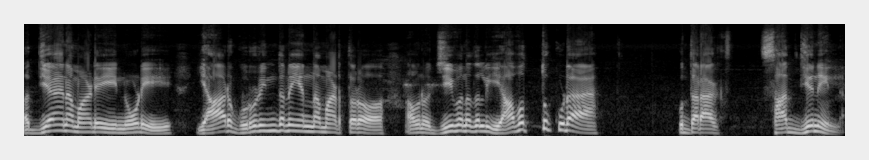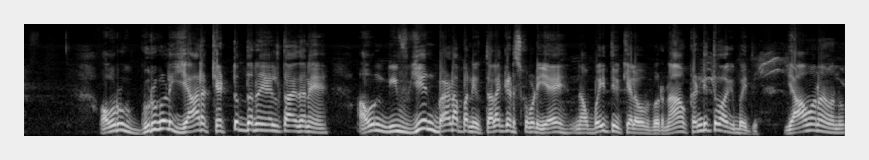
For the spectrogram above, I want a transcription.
ಅಧ್ಯಯನ ಮಾಡಿ ನೋಡಿ ಯಾರು ಗುರುನಿಂದನೆಯನ್ನು ಮಾಡ್ತಾರೋ ಅವನ ಜೀವನದಲ್ಲಿ ಯಾವತ್ತೂ ಕೂಡ ಉದ್ಧಾರ ಸಾಧ್ಯನೇ ಇಲ್ಲ. ಅವರು ಗುರುಗಳು ಯಾರು ಕೆಟ್ಟದ್ದನ್ನು ಹೇಳ್ತಾ ಇದ್ದಾನೆ, ಅವನು ನೀವು ಏನು ಬೇಡಪ್ಪ ನೀವು ತಲೆ ಕೆಡಿಸ್ಕೊಬೇಡಿ ಏ ನಾವು ಬೈತೀವಿ ಕೆಲವೊಬ್ಬರು ನಾವು ಖಂಡಿತವಾಗಿ ಬೈತೀವಿ. ಯಾವನ ಅವನು?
